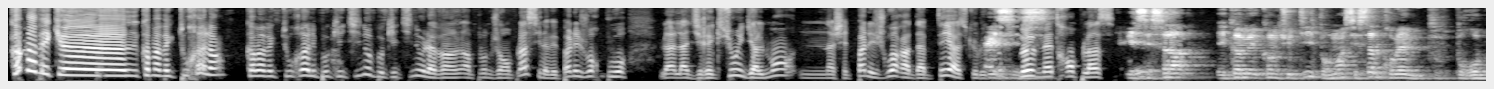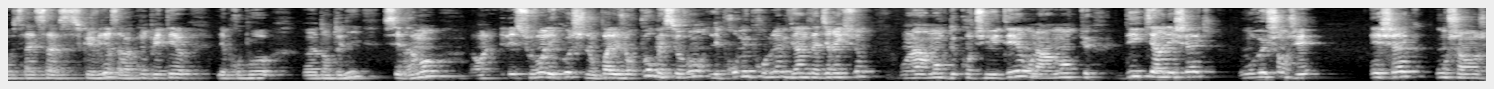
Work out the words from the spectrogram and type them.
Comme avec, euh, comme avec Tourelle, hein. comme avec Tourelle et Pochettino. Pochettino, il avait un, un plan de jeu en place, il n'avait pas les joueurs pour. La, la direction également n'achète pas les joueurs adaptés à ce que le c'est- veut mettre en place. Et c'est ça. Et comme, comme tu le dis, pour moi, c'est ça le problème. Pour, pour- ça, ça- ce que je veux dire, ça va compléter les propos euh, d'Anthony. C'est vraiment, on- souvent les coachs n'ont pas les joueurs pour, mais souvent les premiers problèmes viennent de la direction. On a un manque de continuité, on a un manque. Dès qu'il y a un échec, on veut changer. Échec, on change.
